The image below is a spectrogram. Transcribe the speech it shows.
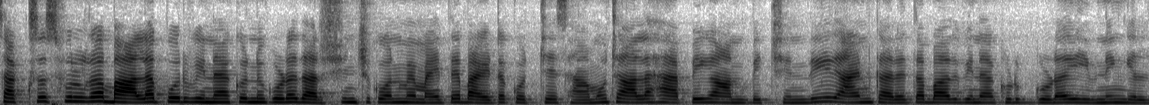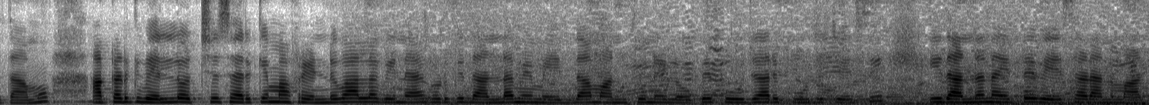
సక్సెస్ఫుల్గా బాలాపూర్ వినాయకుడిని కూడా దర్శించుకొని మేమైతే బయటకు వచ్చేసాము చాలా హ్యాపీగా అనిపించింది. అండ్ ఖరీతాబాద్ వినాయకుడికి కూడా ఈవినింగ్ వెళ్తాము. అక్కడికి వెళ్ళి వచ్చేసరికి మా ఫ్రెండ్ వాళ్ళ వినాయకుడికి దండ మేము వేద్దాం అనుకునే లోపే పూజారి పూజ చేసి ఈ దండనైతే వేశాడనమాట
